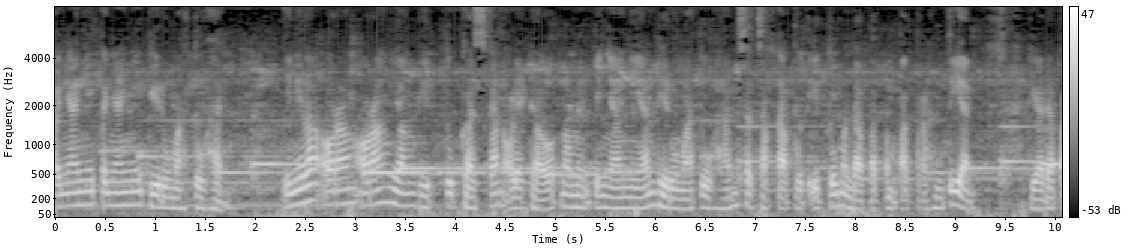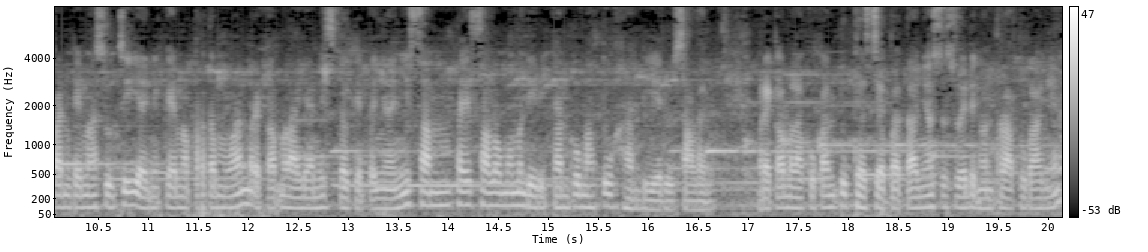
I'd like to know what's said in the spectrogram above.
penyanyi-penyanyi di rumah Tuhan. Inilah orang-orang yang ditugaskan oleh Daud memimpin nyanyian di rumah Tuhan sejak tabut itu mendapat tempat perhentian. Di hadapan kemah suci, yakni kemah pertemuan, mereka melayani sebagai penyanyi sampai Salomo mendirikan rumah Tuhan di Yerusalem. Mereka melakukan tugas jabatannya sesuai dengan peraturannya.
